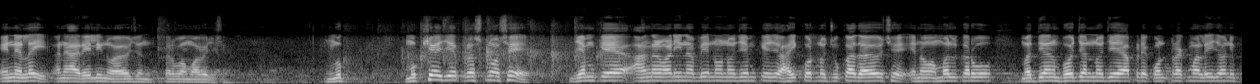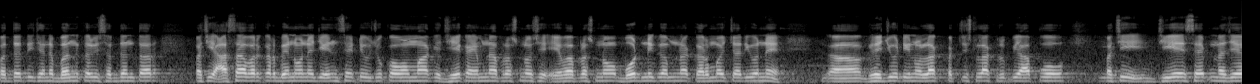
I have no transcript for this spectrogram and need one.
એને લઈ અને આ રેલીનું આયોજન કરવામાં આવેલ છે. મુખ્ય જે પ્રશ્નો છે, જેમ કે આંગણવાડીના બહેનોનો, જેમ કે હાઈકોર્ટનો ચુકાદો આવ્યો છે, એનો અમલ કરવો, મધ્યાહન ભોજનનો જે આપણે કોન્ટ્રાક્ટમાં લઈ જવાની પદ્ધતિ છે એને બંધ કરવી સદંતર, પછી આશા વર્કર બહેનોને જે ઇન્સેન્ટિવ ચૂકવવામાં કે જે કાંઈ એમના પ્રશ્નો છે, એવા પ્રશ્નો બોર્ડ નિગમના કર્મચારીઓને ગ્રેજ્યુએટીનો લાખ પચીસ લાખ રૂપિયા આપવો, પછી જીએસએફના જે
